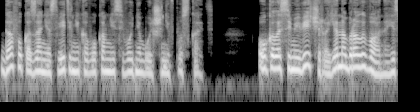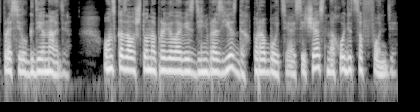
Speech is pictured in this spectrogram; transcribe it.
дав указание Свете никого ко мне сегодня больше не впускать. Около семи вечера я набрал Ивана и спросил, где Надя. Он сказал, что она провела весь день в разъездах по работе, а сейчас находится в фонде.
